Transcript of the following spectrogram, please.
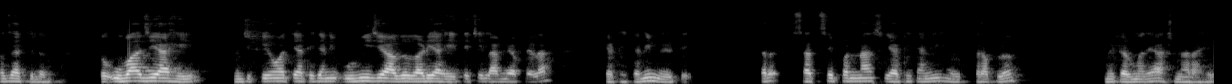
वजा केलं तर उभा जे आहे म्हणजे किंवा त्या ठिकाणी उभी जी आगगाडी आहे त्याची लांबी आपल्याला या ठिकाणी मिळते. तर सातशे पन्नास या ठिकाणी हे उत्तर आपलं मीटरमध्ये असणार आहे.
